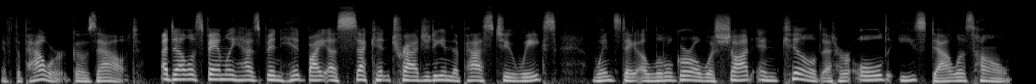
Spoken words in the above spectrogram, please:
if the power goes out. A Dallas family has been hit by a second tragedy in the past two weeks. Wednesday, a little girl was shot and killed at her old East Dallas home.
